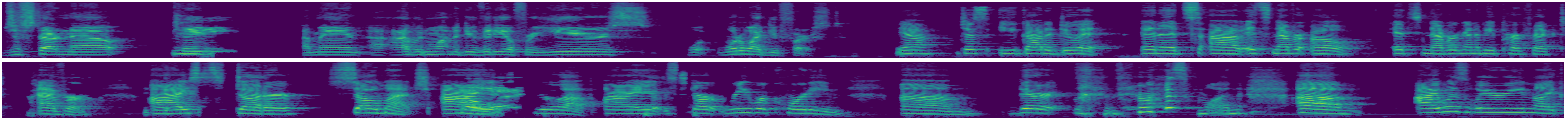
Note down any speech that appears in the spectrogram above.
just starting out, Mhm. Katie, I mean, I- I've been wanting to do video for years. What, what do I do first? Yeah, just you got to do it, and it's uh, it's never oh, it's never going to be perfect ever. I stutter so much. I way. screw up. I start re-recording. Um, there, there was one. Um, I was wearing like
